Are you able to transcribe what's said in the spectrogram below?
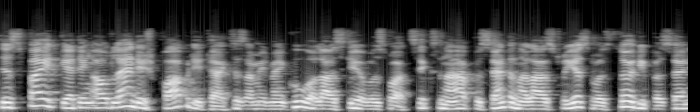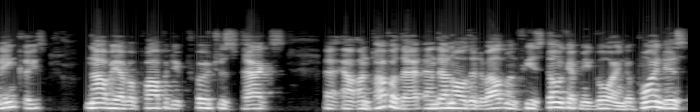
despite getting outlandish property taxes. I mean, Vancouver last year was what, 6.5%? In the last three years, it was 30% increase. Now we have a property purchase tax uh, on top of that, and then all the development fees. Don't get me going. The point is,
